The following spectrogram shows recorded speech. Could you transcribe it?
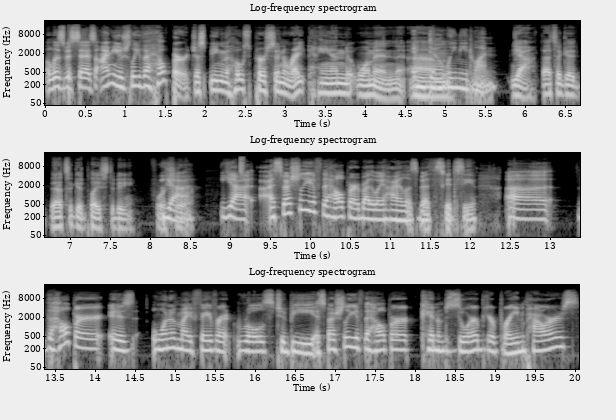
Elizabeth says I'm usually the helper, just being the host person, right hand woman. And Um, don't we need one? Yeah, that's a good. That's a good place to be for yeah. sure. Yeah. Especially if the helper, by the way, hi, Elizabeth. It's good to see you. Uh, the helper is one of my favorite roles to be, especially if the helper can absorb your brain powers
